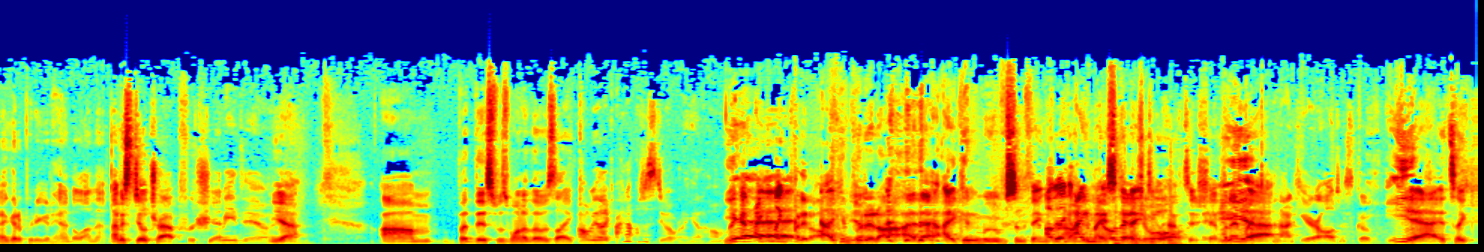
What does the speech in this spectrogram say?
I got a pretty good handle on that. I'm a steel trap for shit. Me too, Yeah. yeah. Um, but this was one of those like I'll be like, I'll just do it when I get home. yeah, Like, I can like put it off. I can put it off. I, that, I can move some things I'll around like, I in my know that I schedule. do have to shit, but I'm yeah. like not here. I'll just go Yeah, it's like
